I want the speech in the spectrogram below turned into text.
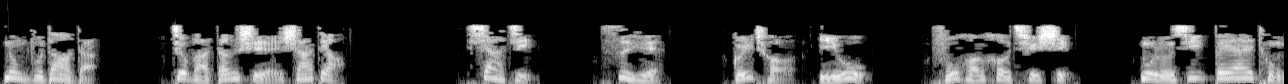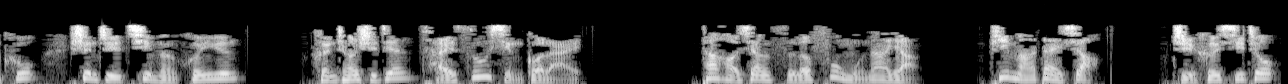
弄不到的就把当事人杀掉。夏季四月癸丑一物，福皇后去世。慕容熙悲哀痛哭，甚至气闷昏晕，很长时间才苏醒过来。他好像死了父母那样，披麻戴孝，只喝稀粥。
